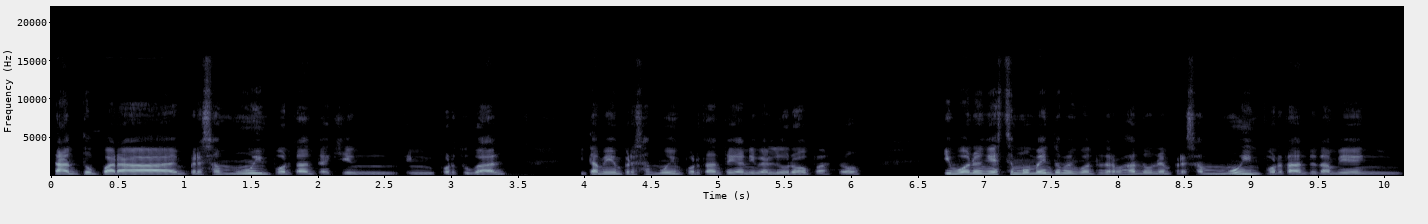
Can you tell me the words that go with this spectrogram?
tanto para empresas muy importantes aquí en, en Portugal y también empresas muy importantes a nivel de Europa, ¿no? Y bueno, en este momento me encuentro trabajando en una empresa muy importante también,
